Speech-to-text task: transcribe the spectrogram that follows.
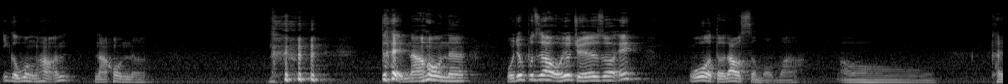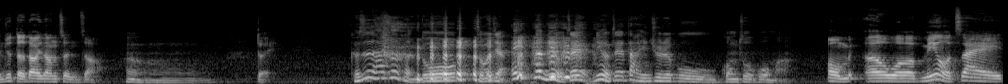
一个问号，嗯，然后呢？对，然后呢？我就不知道，我就觉得说，哎、我有得到什么吗？哦，可能就得到一张证照。嗯，对。可是他是很多 怎么讲？哎、那你有在你有在大型俱乐部工作过吗？哦，没，呃，我没有在，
